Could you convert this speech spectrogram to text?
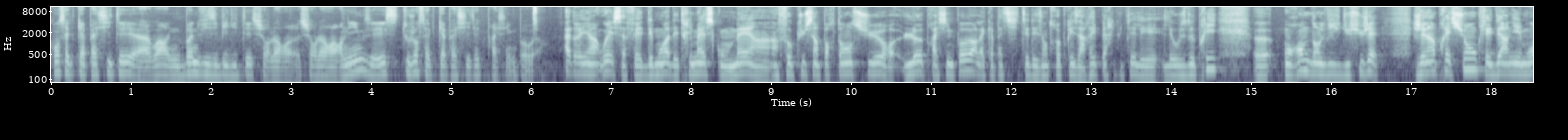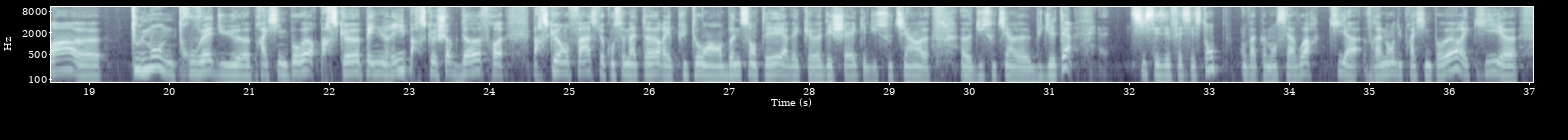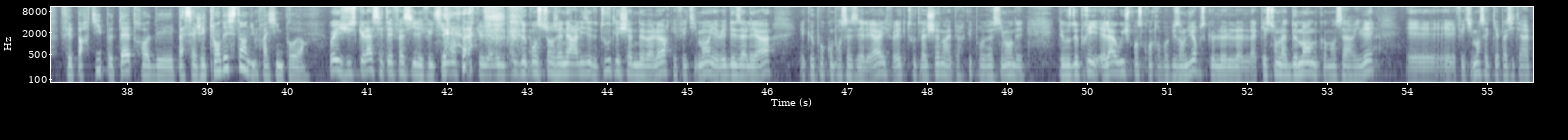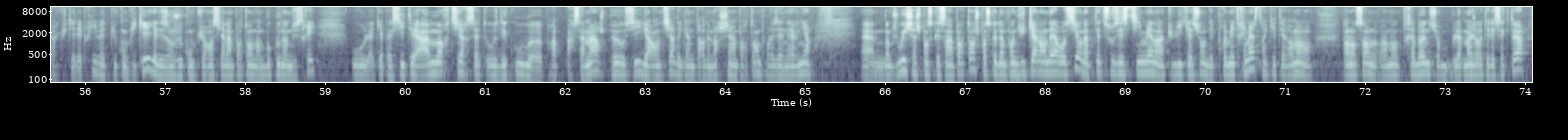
qui ont cette capacité à avoir une bonne visibilité sur leur, sur leurs earnings et toujours cette capacité de pricing power. Adrien, oui, ça fait des mois, des trimestres qu'on met un, focus important sur le pricing power, la capacité des entreprises à répercuter les, hausses de prix. Euh, on rentre dans le vif du sujet. J'ai l'impression que les derniers mois, euh, tout le monde trouvait du euh, pricing power parce que pénurie, parce que choc d'offres, parce que en face le consommateur est plutôt en bonne santé avec des chèques et du soutien, du soutien budgétaire si ces effets s'estompent, on va commencer à voir qui a vraiment du pricing power et qui euh, fait partie peut-être des passagers clandestins du pricing power. Oui, jusque-là, c'était facile, effectivement. Je pense qu'il y avait une prise de conscience généralisée de toutes les chaînes de valeur, qu'effectivement, il y avait des aléas et que pour compenser ces aléas, il fallait que toute la chaîne répercute progressivement des, hausses de prix. Et là, oui, je pense qu'on rentre un peu plus dans le dur parce que la, question de la demande commence à arriver et, effectivement, cette capacité à répercuter les prix va être plus compliquée. Il y a des enjeux concurrentiels importants dans beaucoup d'industries où la capacité à amortir cette hausse des coûts euh, par sa marge peut aussi garantir des gains de part de marché importants pour les années à venir. Euh, donc oui, je pense que c'est important. Je pense que d'un point de vue calendaire aussi, on a peut-être sous-estimé dans la publication des premiers trimestres, hein, qui étaient vraiment, dans l'ensemble, vraiment très bonnes sur la majorité des secteurs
